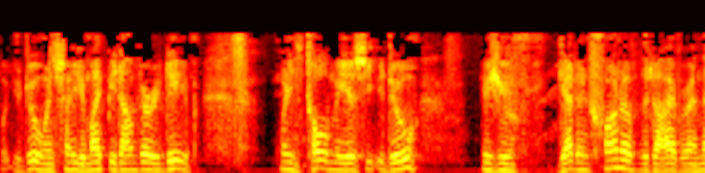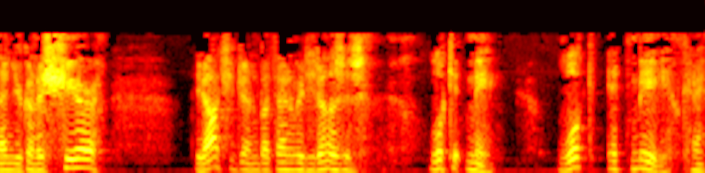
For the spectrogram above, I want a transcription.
what you do, and say you might be down very deep. What he told me is that you do is you get in front of the diver and then you're going to share the oxygen, but then what he does is look at me. Look at me, okay?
